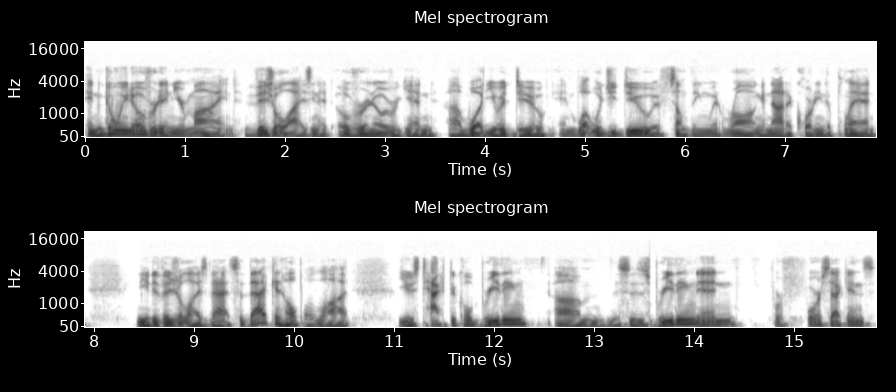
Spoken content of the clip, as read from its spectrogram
and going over it in your mind, visualizing it over and over again, uh, what you would do and what would you do if something went wrong and not according to plan. You need to visualize that. So that can help a lot. Use tactical breathing. Um, this is breathing in for four seconds,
